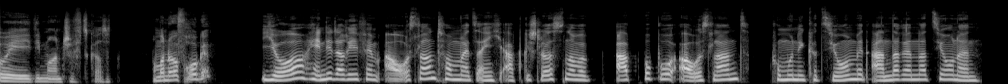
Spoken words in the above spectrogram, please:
ui, die Mannschaftskasse. Haben wir noch eine Frage? Ja, Handytarife im Ausland haben wir jetzt eigentlich abgeschlossen, aber apropos Ausland, Kommunikation mit anderen Nationen.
